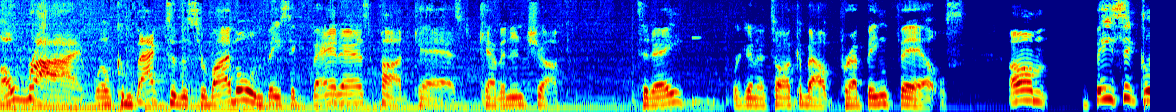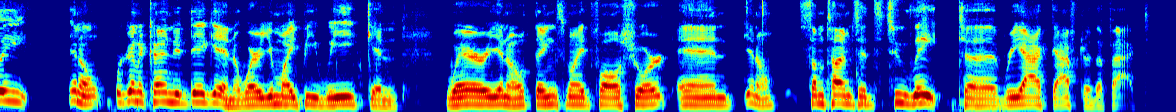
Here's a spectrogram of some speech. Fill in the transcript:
all right. Welcome back to the Survival and Basic Badass Podcast, Kevin and Chuck. Today, we're going to talk about prepping fails. Um, basically, you know, we're going to kind of dig in where you might be weak and where, you know, things might fall short. And, you know, sometimes it's too late to react after the fact.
